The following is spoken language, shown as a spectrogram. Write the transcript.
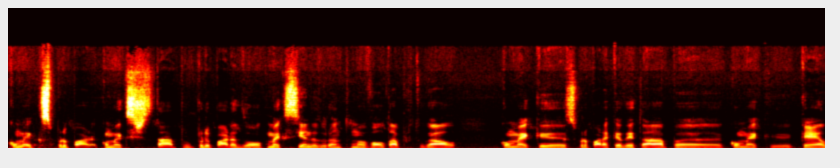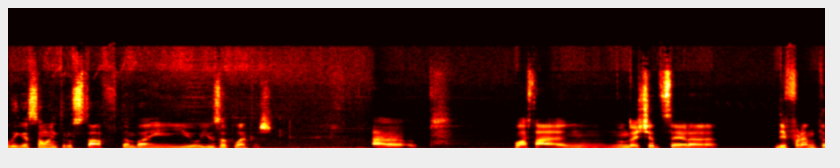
como é que se prepara, como é que se está preparado ou como é que se anda durante uma volta a Portugal? Como é que se prepara cada etapa? Como é que, que é a ligação entre o staff também e, e os atletas? Ah, lá está, não deixa de ser ah, diferente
